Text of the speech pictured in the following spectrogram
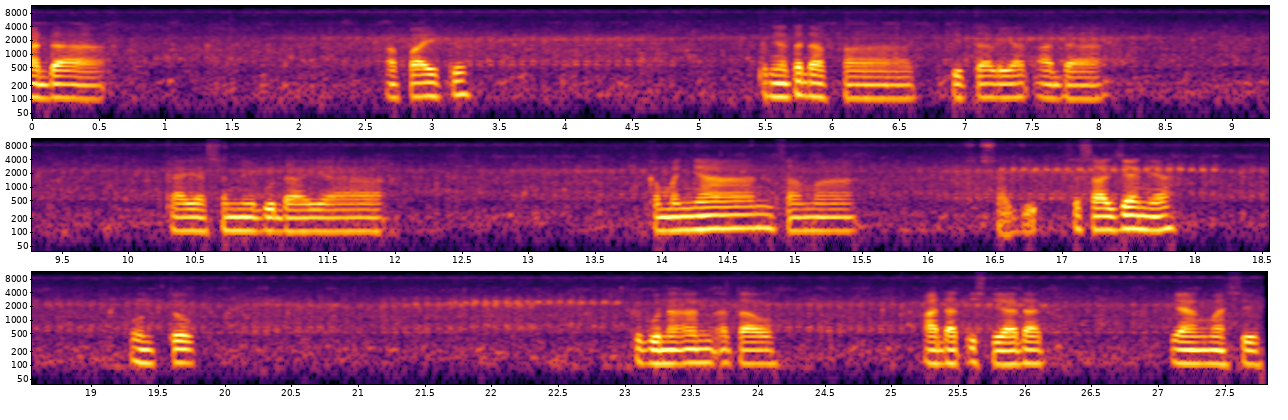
ada apa itu? Ternyata dapat kita lihat ada kayak seni budaya kemenyan sama sesaji sesajen ya untuk kegunaan atau adat istiadat yang masih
